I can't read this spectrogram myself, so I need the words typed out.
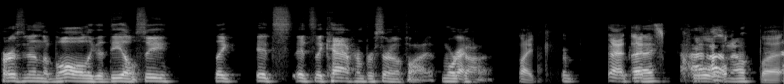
person in the ball, like the DLC. Like it's it's the cat from Persona Five, Morgana. Like uh, Okay. that's cool. I don't know. But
